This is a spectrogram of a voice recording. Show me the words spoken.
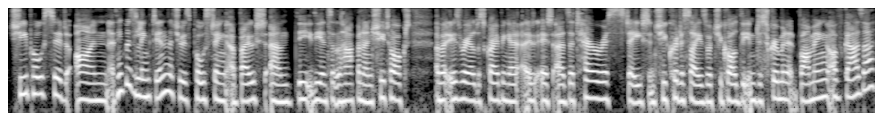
she posted on, I think it was LinkedIn that she was posting about um, the, the incident that happened and she talked about Israel describing it, it, as a terrorist state and she criticised what she called the indiscriminate bombing of Gaza.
